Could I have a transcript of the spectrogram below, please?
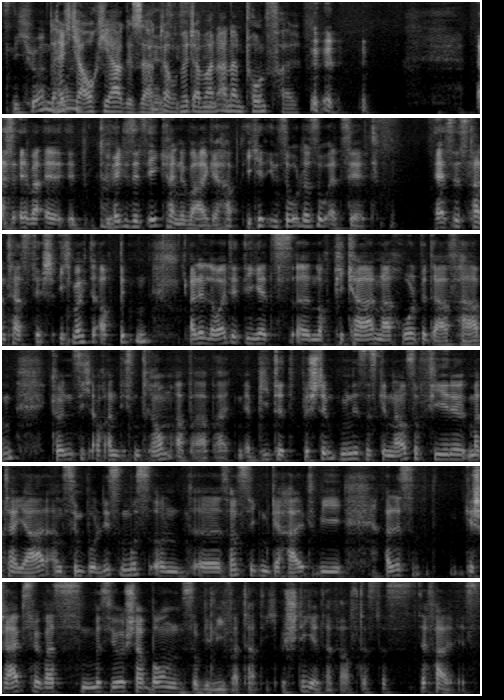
das nicht hören Da hätte ich ja auch Ja gesagt, ja, aber mit einem anderen Tonfall. also, äh, äh, du hättest jetzt eh keine Wahl gehabt. Ich hätte ihn so oder so erzählt. Es ist fantastisch. Ich möchte auch bitten, alle Leute, die jetzt äh, noch Picard Nachholbedarf haben, können sich auch an diesem Traum abarbeiten. Er bietet bestimmt mindestens genauso viel Material an Symbolismus und äh, sonstigem Gehalt wie alles Geschreibsel, was Monsieur Chabon so geliefert hat. Ich bestehe darauf, dass das der Fall ist.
